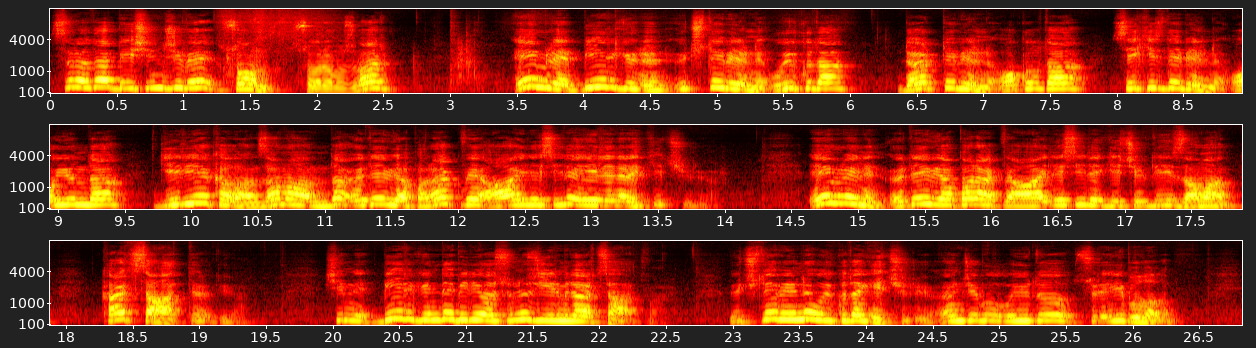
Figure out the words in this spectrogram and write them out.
Sırada 5. ve son sorumuz var. Emre bir günün üçte birini uykuda, dörtte birini okulda, sekizde birini oyunda, geriye kalan zamanında ödev yaparak ve ailesiyle eğlenerek geçiriyor. Emre'nin ödev yaparak ve ailesiyle geçirdiği zaman kaç saattir diyor. Şimdi bir günde biliyorsunuz 24 saat var. Üçte birini uykuda geçiriyor. Önce bu uyuduğu süreyi bulalım.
